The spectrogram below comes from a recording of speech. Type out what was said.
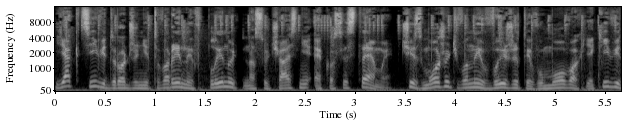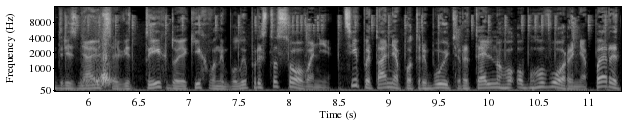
Як ці відроджені тварини вплинуть на сучасні екосистеми? Чи зможуть вони вижити в умовах, які відрізняються від тих, до яких вони були пристосовані? Ці питання потребують ретельного обговорення перед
